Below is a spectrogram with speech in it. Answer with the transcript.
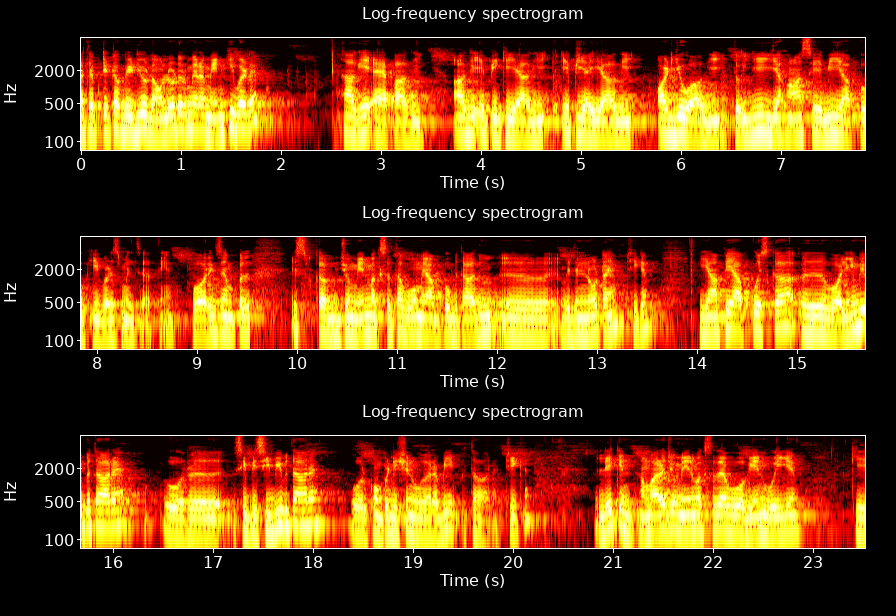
मतलब टिकटॉक वीडियो डाउनलोडर मेरा मेन कीवर्ड है। आगे ऐप आ गई, आगे ए पी आ गई ए पी आई आ गई ऑडियो आ गई तो ये यहाँ से भी आपको कीवर्ड्स मिल जाते हैं। फॉर एग्जांपल इसका जो मेन मकसद था वो मैं आपको बता दूँ विद इन नो टाइम ठीक है? यहाँ पे आपको इसका वॉल्यूम भी बता रहा है और सी पी सी भी बता रहा है और कंपटीशन वगैरह भी बता रहा है, ठीक है? लेकिन हमारा जो मेन मकसद है वो अगेन वही है कि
